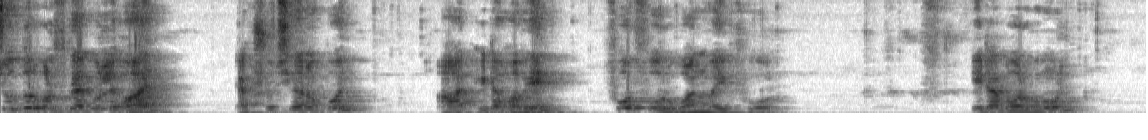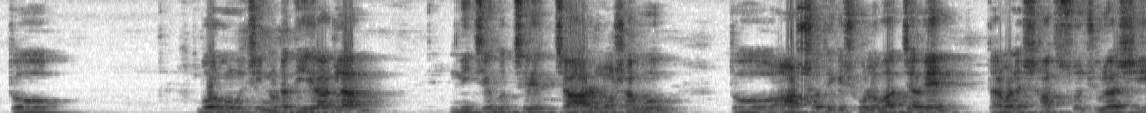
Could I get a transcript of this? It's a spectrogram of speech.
চোদ্দোর হোল স্কোয়ার করলে হয় একশো ছিয়ানব্বই, আর এটা হবে four four one by four এটা বর্গমূল, তো বর্গমূল চিহ্নটা দিয়ে রাখলাম। নিচে হচ্ছে চার লসাগু, তো আটশো থেকে ষোলো বাদ যাবে, তার মানে সাতশো চুরাশি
